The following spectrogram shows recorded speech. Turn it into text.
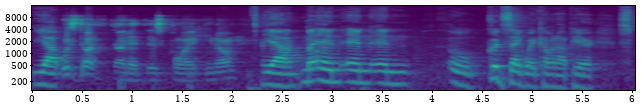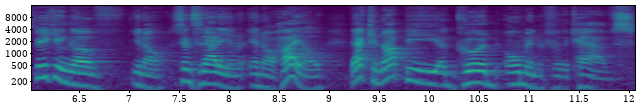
Yeah. what's done is done at this point. You know. Yeah, and and and oh, good segue coming up here. Speaking of you know Cincinnati and, and Ohio, that cannot be a good omen for the Cavs.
